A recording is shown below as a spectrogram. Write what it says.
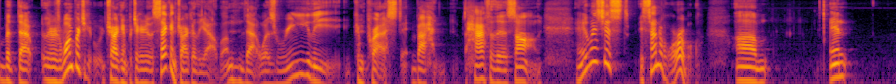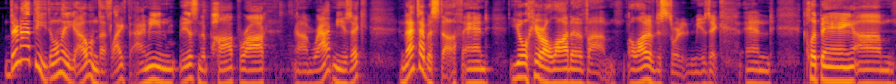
but that there was one particular track in particular, the second track of the album, that was really compressed by half of the song, and it was just it sounded horrible. Um, and they're not the only album that's like that. I mean, you listen to pop, rock, um, rap music and that type of stuff. And you'll hear a lot of um, a lot of distorted music and clipping. Um,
